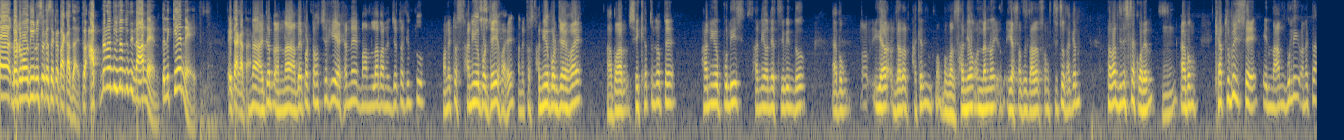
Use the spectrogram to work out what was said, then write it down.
না ডক্টর মোহাম্মদ ইউনুসের কাছে একটা টাকা যায়। তো আপনারা দুজন যদি না নেন, তাহলে কে নেয় এই টাকাটা? না, এটা না, ব্যাপারটা হচ্ছে কি, এখানে মামলা বাণিজ্যটা কিন্তু অনেকটা স্থানীয় পর্যায়ে হয়, অনেকটা স্থানীয় পর্যায়ে হয়। আবার সেই ক্ষেত্রটাতে স্থানীয় পুলিশ, স্থানীয় নেতৃবৃন্দ এবং ইয়া যারা থাকেন স্থানীয় অন্যান্য ইয়ার সাথে যারা সংশ্লিষ্ট থাকেন তারা জিনিসটা করেন এবং ক্ষেত্রবিশেষে এই নামগুলি অনেকটা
